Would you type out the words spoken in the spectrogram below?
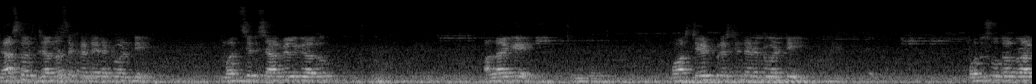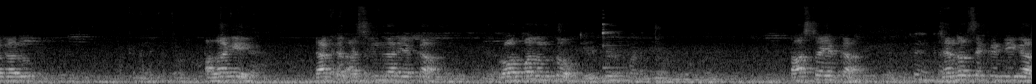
నేషనల్ జనరల్ సెక్రటరీ అయినటువంటి మత్స్యటి శామ్యుల్ గారు అలాగే మా స్టేట్ ప్రెసిడెంట్ అయినటువంటి మధుసూదన్ రావు గారు అలాగే డాక్టర్ అశ్విన్ గారి యొక్క ప్రోత్బలంతో రాష్ట్ర యొక్క జనరల్ సెక్రటరీగా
